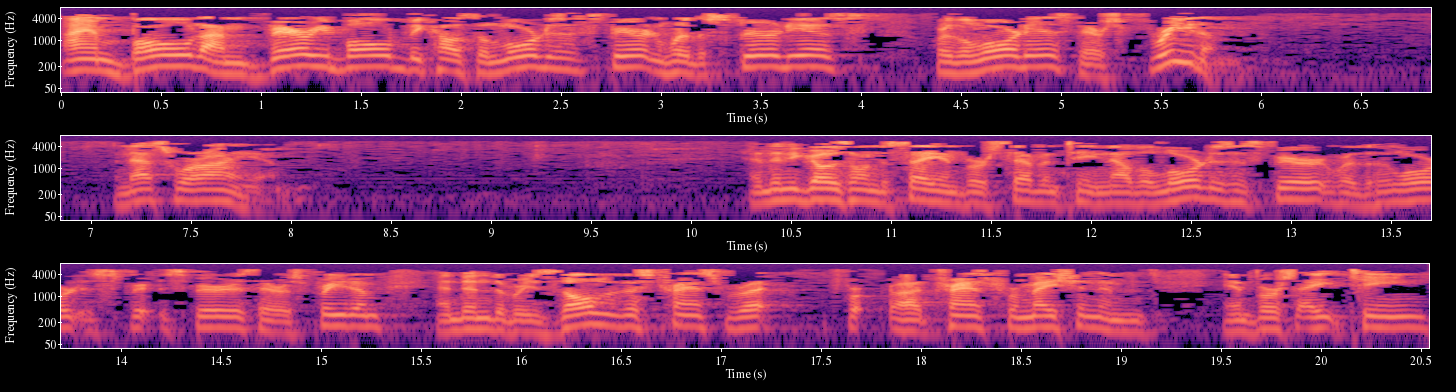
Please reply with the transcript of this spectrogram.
I am bold. I'm very bold because the Lord is the Spirit, and where the Spirit is, where the Lord is, there's freedom. And that's where I am. And then he goes on to say in verse 17, Now the Lord is the Spirit, where the Lord is Spirit is, there is freedom. And then the result of this transfer, uh, transformation in, in verse 18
